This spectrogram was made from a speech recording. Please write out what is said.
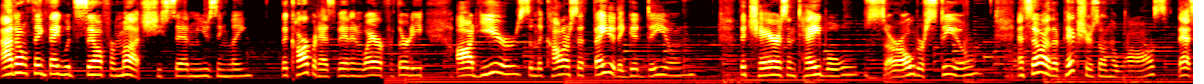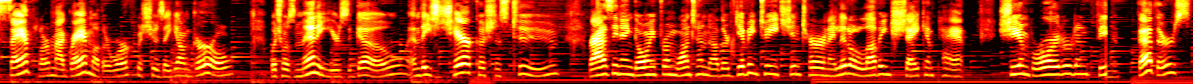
I don't think they would sell for much, she said musingly. The carpet has been in wear for thirty odd years, and the colors have faded a good deal. The chairs and tables are older still, and so are the pictures on the walls. That sampler my grandmother worked when she was a young girl, which was many years ago, and these chair cushions too, rising and going from one to another, giving to each in turn a little loving shake and pat. She embroidered and feathers,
